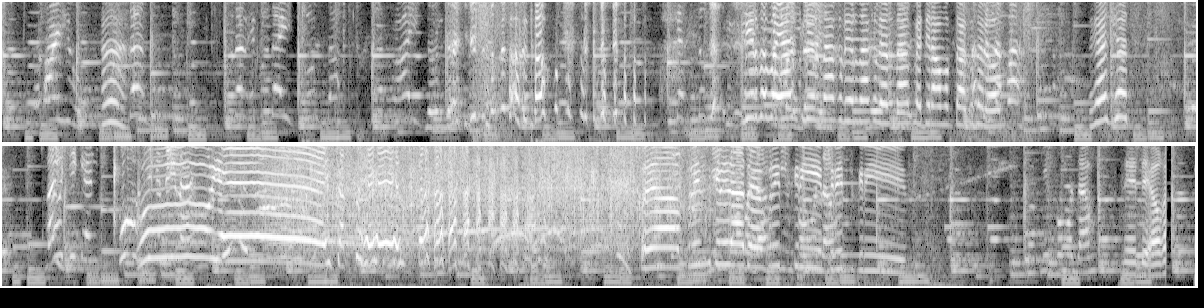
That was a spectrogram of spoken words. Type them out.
Where are you? Ah, look. Clear na ba yan? Clear na, clear na, clear na. Pwede na ako magtago sa loob. Ayan, shots. Oh, Nice! chicken. Oh, chicken dinner! Oh, yay! Success! Kaya, print screen natin. Print screen, print screen. Hindi po, madam. Hindi, okay.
